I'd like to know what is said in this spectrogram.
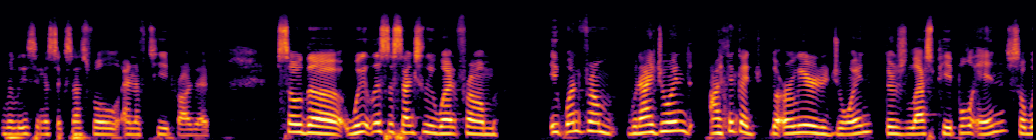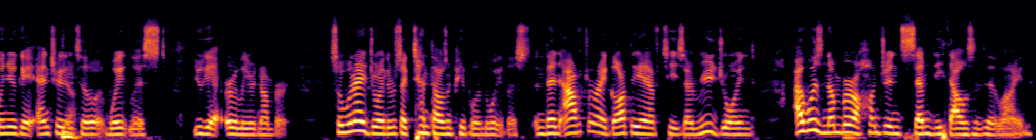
releasing a successful NFT project. So the waitlist essentially went from it went from when I joined, I think I the earlier to join, there's less people in. So when you get entered Yeah. into a waitlist, you get earlier number. So when I joined, there was like ten thousand people in the waitlist, and then after I got the NFTs, I rejoined. I was number one hundred seventy thousand in line.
